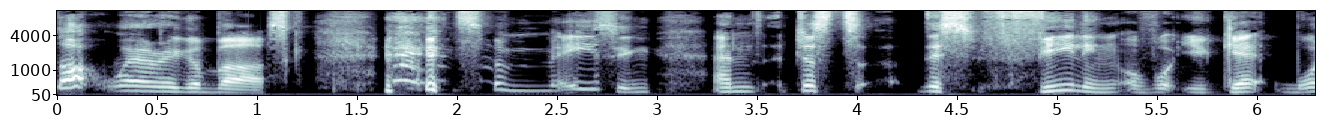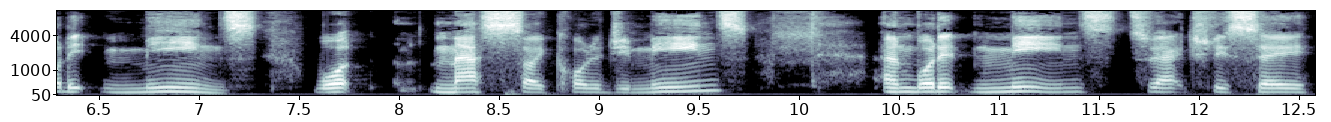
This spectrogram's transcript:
not wearing a mask. It's amazing. And just this feeling of what you get, what it means, what mass psychology means, and what it means to actually say,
